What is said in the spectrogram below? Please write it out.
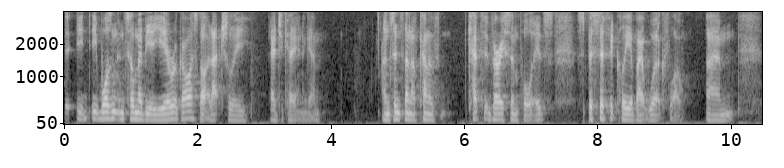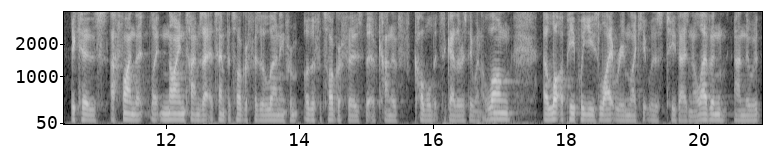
it, it wasn't until maybe a year ago I started actually educating again. And since then, I've kind of kept it very simple. It's specifically about workflow. Um, because I find that like nine times out of ten photographers are learning from other photographers that have kind of cobbled it together as they went along. A lot of people use Lightroom like it was 2011, and there have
